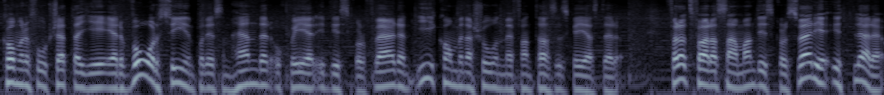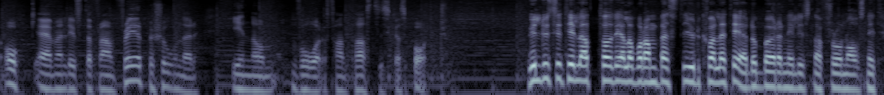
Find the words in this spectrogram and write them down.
kommer att fortsätta ge er vår syn på det som händer och sker i discgolfvärlden i kombination med fantastiska gäster för att föra samman Discord Sverige ytterligare och även lyfta fram fler personer inom vår fantastiska sport. Vill du se till att ta del av vår bästa ljudkvalitet, då börjar ni lyssna från avsnitt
